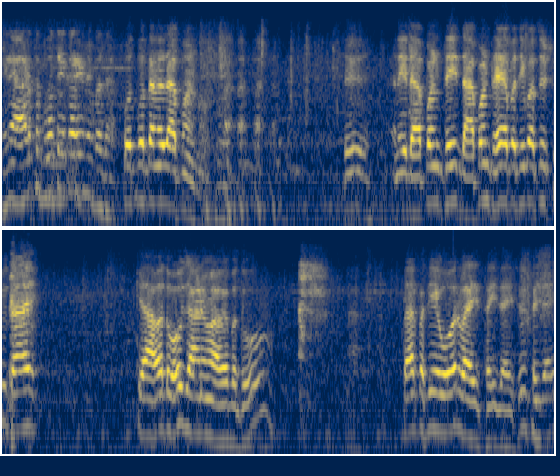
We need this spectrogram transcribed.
એને અર્થ પોતે કરીને બધા. પોતપોતાના દાપણ અને એ દાપણ થઈ દાપણ થયા પછી પાછું શું થાય? કે હવે તો બહુ જાણ્યું આવે બધું. ત્યાર પછી એ ઓવરવાઇઝ થઈ જાય. શું થઈ જાય?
